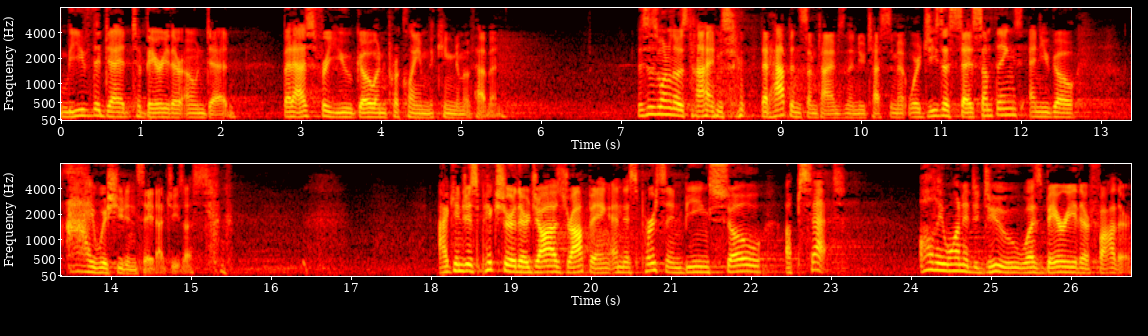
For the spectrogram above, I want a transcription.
Leave the dead to bury their own dead. But as for you, go and proclaim the kingdom of heaven. This is one of those times that happens sometimes in the New Testament where Jesus says some things and you go, I wish you didn't say that, Jesus. I can just picture their jaws dropping and this person being so upset. All they wanted to do was bury their father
